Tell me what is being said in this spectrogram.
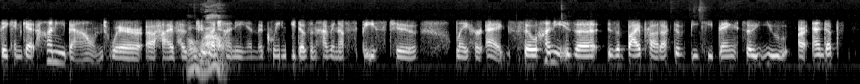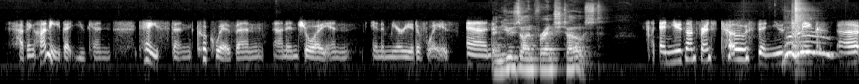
they can get honey bound where a hive has oh, too wow. much honey and the queen bee doesn't have enough space to lay her eggs. So honey is a is a byproduct of beekeeping. So you are, end up having honey that you can taste and cook with and, and enjoy in, in a myriad of ways. And, and use on French toast and use on French toast and use to make uh,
